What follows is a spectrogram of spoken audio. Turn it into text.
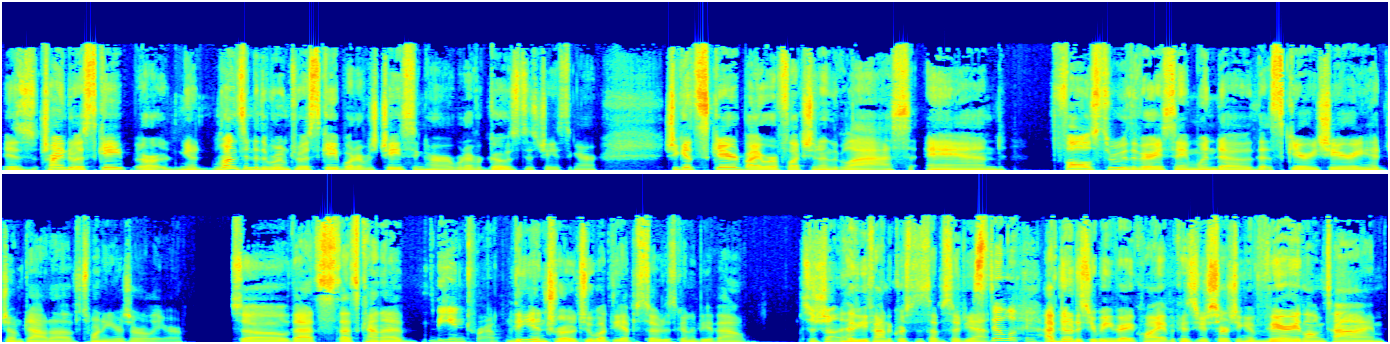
is trying to escape, or you know, runs into the room to escape whatever's chasing her, whatever ghost is chasing her, she gets scared by a reflection in the glass and falls through the very same window that Scary Sherry had jumped out of 20 years earlier. So that's that's kind of The intro. the intro to what the episode is going to be about. So, Sean, have you found a Christmas episode yet? Still looking. I've noticed you're being very quiet because you're searching a very long time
